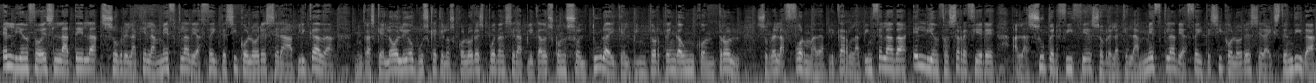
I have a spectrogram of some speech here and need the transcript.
El lienzo es la tela sobre la que la mezcla de aceites y colores será aplicada, mientras que el óleo busca que los colores puedan ser aplicados con soltura y que el pintor tenga un control sobre la forma de aplicar la pincelada, el lienzo se refiere a la superficie sobre la que la mezcla de aceites y colores será extendida.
